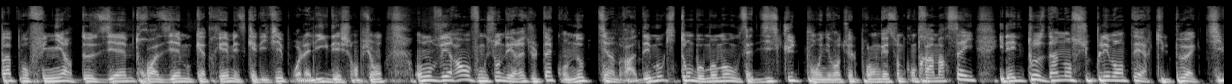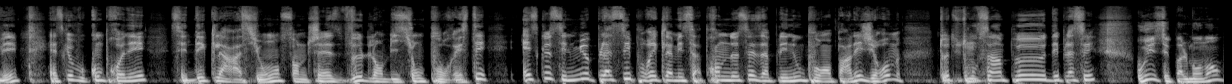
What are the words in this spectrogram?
pas pour finir deuxième, troisième ou quatrième et se qualifier pour la Ligue des Champions. On verra en fonction des résultats qu'on obtiendra. Des mots qui tombent au moment où ça discute pour une éventuelle prolongation de contrat à Marseille. Il a une clause d'un an supplémentaire qu'il peut activer. Est-ce que vous comprenez ces déclarations? Sanchez veut de l'ambition pour rester. Est-ce que c'est le mieux placé pour réclamer ça? 32-16, appelez-nous pour en parler. Jérôme, toi tu trouves ça un peu déplacé? Oui, c'est pas le moment.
